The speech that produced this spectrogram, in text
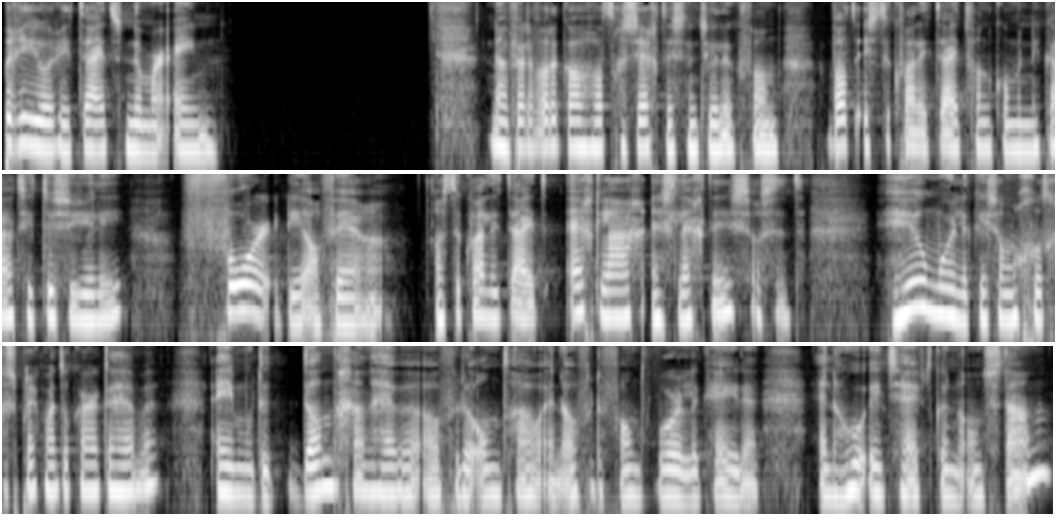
prioriteit nummer één. Nou, verder wat ik al had gezegd is natuurlijk van wat is de kwaliteit van communicatie tussen jullie voor die affaire? Als de kwaliteit echt laag en slecht is, als het heel moeilijk is om een goed gesprek met elkaar te hebben. En je moet het dan gaan hebben over de ontrouw en over de verantwoordelijkheden en hoe iets heeft kunnen ontstaan.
